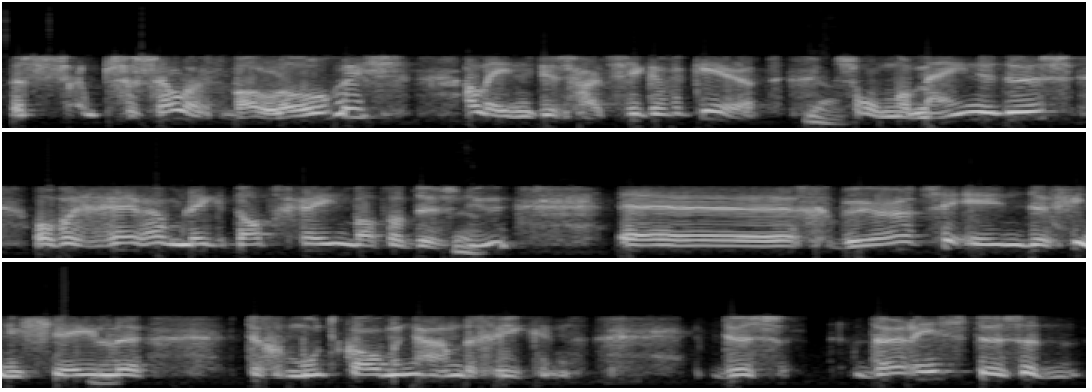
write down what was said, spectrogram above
Dat is op zichzelf wel logisch. Alleen het is hartstikke verkeerd. Ze ondermijnen dus op een gegeven moment datgene wat er dus nu eh, gebeurt in de financiële tegemoetkoming aan de Grieken. Dus er is dus een,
